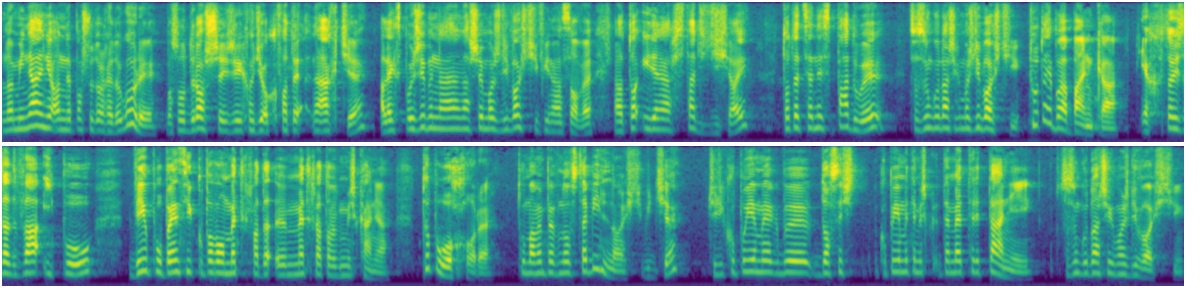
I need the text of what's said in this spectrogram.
Nominalnie one poszły trochę do góry, bo są droższe, jeżeli chodzi o kwotę na akcie, ale jak spojrzymy na nasze możliwości finansowe, na to, ile nas stać dzisiaj, to te ceny spadły w stosunku do naszych możliwości. Tutaj była bańka. Jak ktoś za 2,5, 2,5 pensji kupował metr, metr kwadratowy mieszkania. To było chore. Tu mamy pewną stabilność, widzicie? Czyli kupujemy jakby dosyć, kupujemy te, te metry taniej w stosunku do naszych możliwości.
